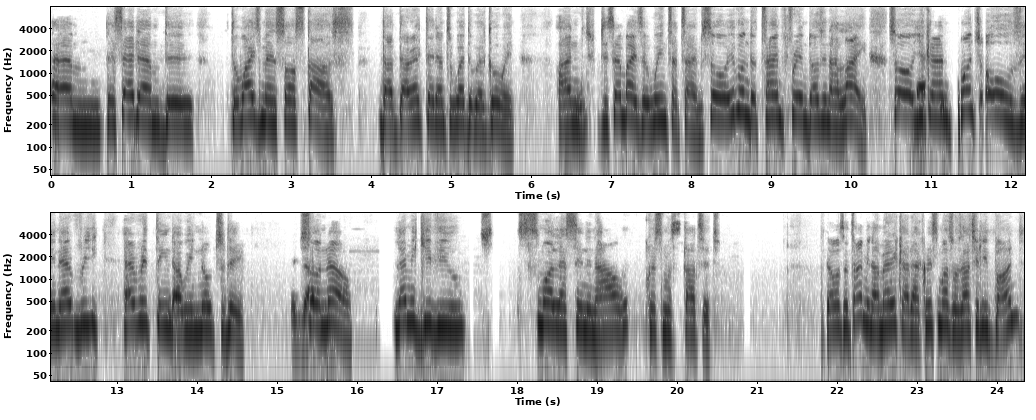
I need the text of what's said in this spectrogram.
um, they said um, the the wise men saw stars that directed them to where they were going and mm-hmm. December is a winter time. So even the time frame doesn't align. So you can punch holes in every everything that we know today. Exactly. So now let me give you small lesson in how Christmas started. There was a time in America that Christmas was actually banned.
